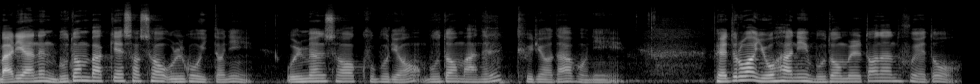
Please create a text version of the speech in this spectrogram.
마리아는 무덤 밖에 서서 울고 있더니 울면서 구부려 무덤 안을 들여다보니 베드로와 요한이 무덤을 떠난 후에도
